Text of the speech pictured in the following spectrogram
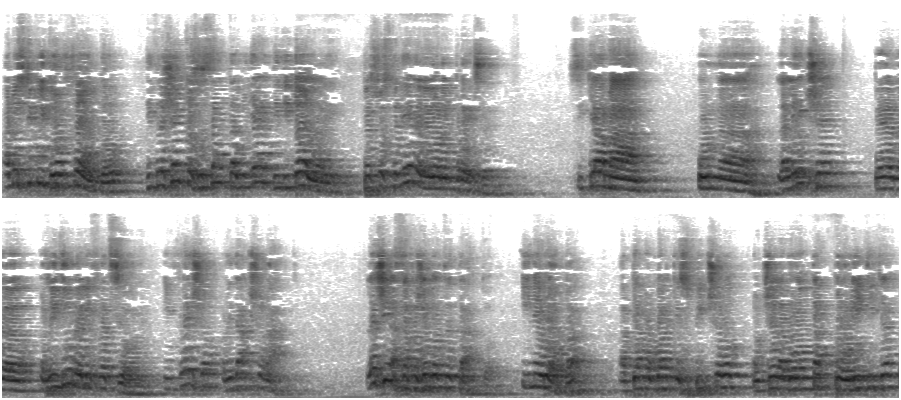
hanno istituito un fondo di 360 miliardi di dollari per sostenere le loro imprese. Si chiama un, uh, la legge per uh, ridurre l'inflazione, Inflation Reduction Act. La Cina sta facendo altrettanto. In Europa abbiamo qualche spicciolo, non c'è la volontà politica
